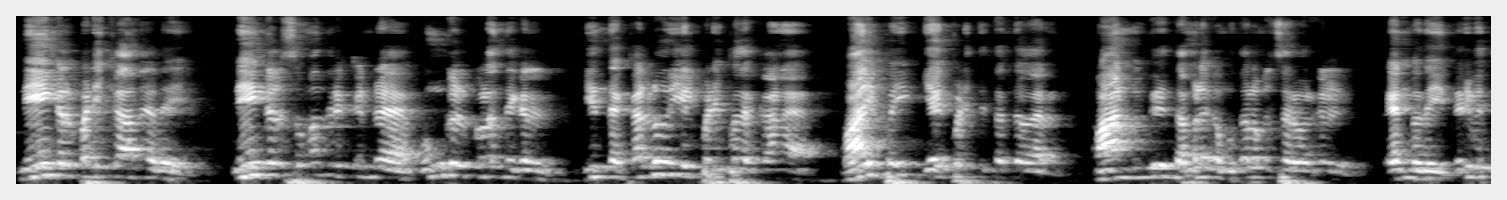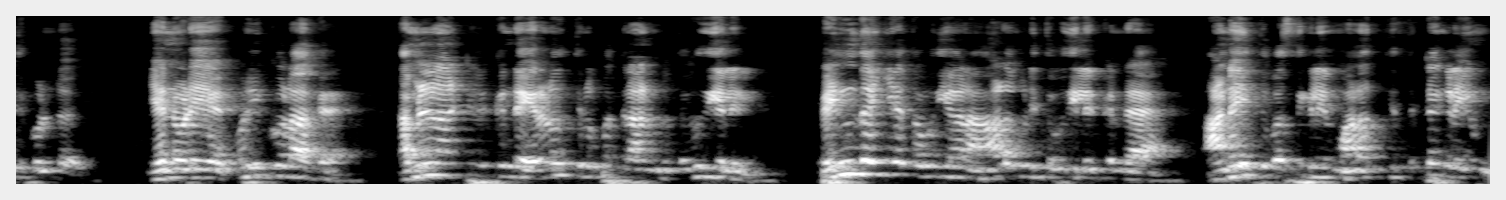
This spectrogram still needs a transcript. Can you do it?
நீங்கள் படிக்காததை நீங்கள் சுமந்திருக்கின்ற உங்கள் குழந்தைகள் இந்த கல்லூரியில் படிப்பதற்கான வாய்ப்பை ஏற்படுத்தி தந்தவர் மாண்புக்கு தமிழக முதலமைச்சர் அவர்கள் என்பதை தெரிவித்துக் கொண்டு என்னுடைய குறிக்கோளாக தமிழ்நாட்டில் இருக்கின்ற இருநூத்தி முப்பத்தி நான்கு தொகுதிகளில் பின்தங்கிய தொகுதியான ஆலங்குடி தொகுதியில் இருக்கின்ற அனைத்து வசதிகளையும் அனைத்து திட்டங்களையும்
